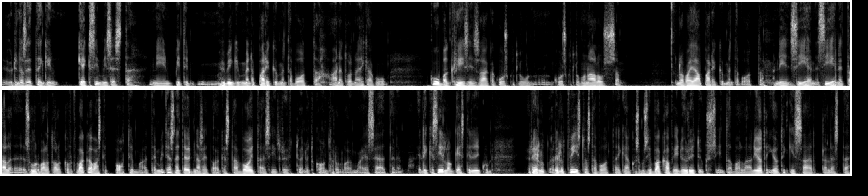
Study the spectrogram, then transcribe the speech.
ydinaseidenkin keksimisestä, niin piti hyvinkin mennä parikymmentä vuotta aina tuonne ehkä Kuuban kriisin saakka 60-luvun, 60-luvun alussa – no vajaa parikymmentä vuotta, niin siihen, siihen että suurvallat alkavat vakavasti pohtimaan, että miten näitä ydinaseita oikeastaan voitaisiin ryhtyä nyt kontrolloimaan ja säätelemään. Eli silloin kesti niin kuin reilut, reilut 15 vuotta ikään kuin semmoisiin vakaviin yrityksiin tavallaan jotenkin saada tällaista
